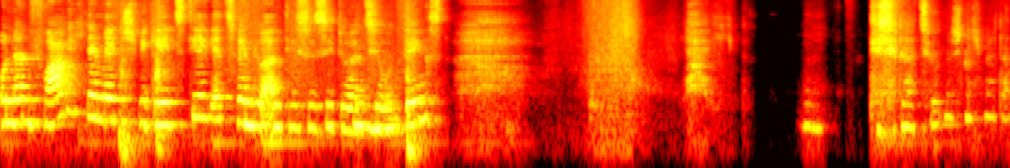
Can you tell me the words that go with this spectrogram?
und dann frage ich den Mensch, wie geht's dir jetzt, wenn du an diese Situation denkst? Ja, ich, die Situation ist nicht mehr da.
